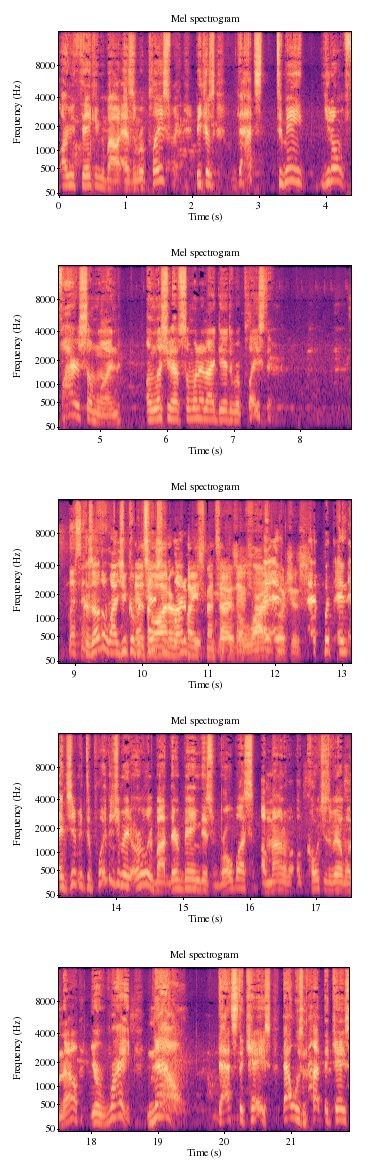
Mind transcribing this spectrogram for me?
are you thinking about as a replacement? Because that's to me, you don't fire someone unless you have someone an idea to replace them. Listen, because otherwise you could There's a lot of replacements out There's a lot of coaches. and- but and, and Jimmy, the point that you made earlier about there being this robust amount of uh, coaches available now, you're right. Now, that's the case. That was not the case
